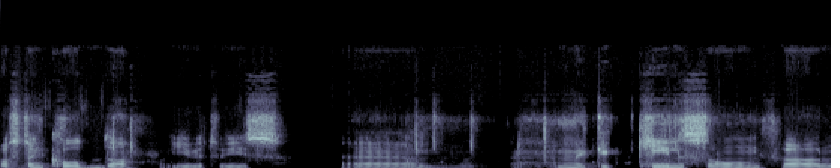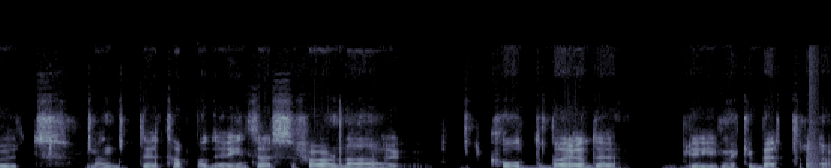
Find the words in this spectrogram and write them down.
Och sen COD då, givetvis. Eh, mycket Killzone förut, men det tappade jag intresse för när COD började bli mycket bättre.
